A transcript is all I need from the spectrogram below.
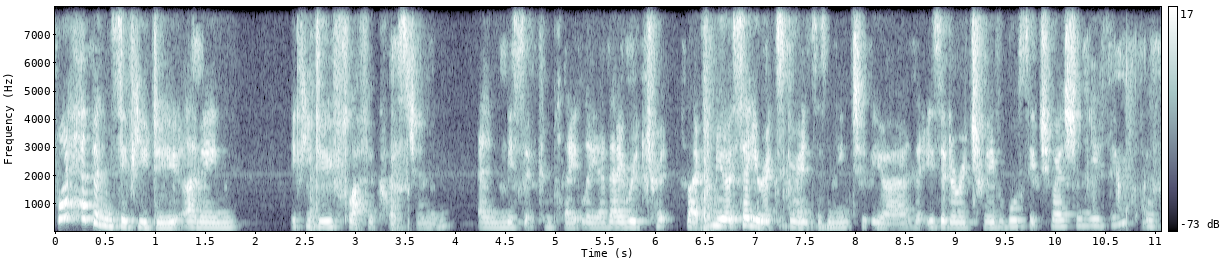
What happens if you do? I mean, if you do fluff a question and miss it completely? Are they retrie- like from your say your experience as an interviewer? Is it a retrievable situation? You think the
